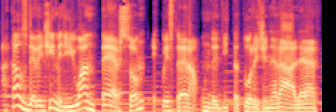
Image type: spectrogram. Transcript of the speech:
A causa del regime di Juan Persson, e questo era un dittatore generale,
